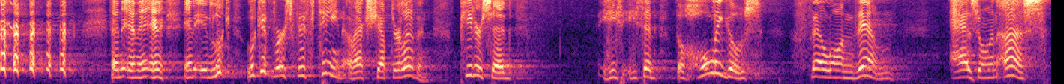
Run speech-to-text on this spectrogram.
and, and, and, and, look, look at verse 15 of Acts chapter 11. Peter said, he, he said, the Holy Ghost fell on them as on us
